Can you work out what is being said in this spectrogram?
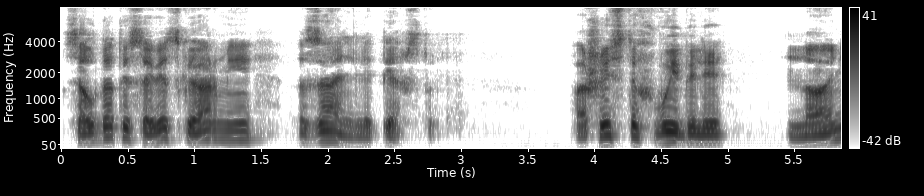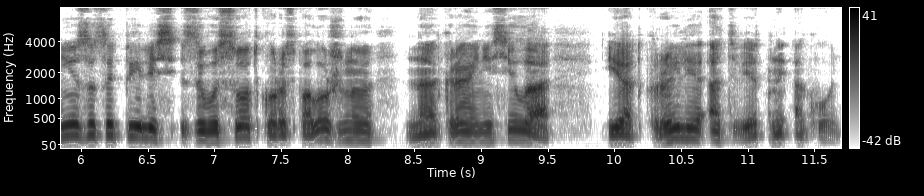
солдаты советской армии заняли Перстуль. Фашистов выбили, но они зацепились за высотку, расположенную на окраине села, и открыли ответный огонь.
